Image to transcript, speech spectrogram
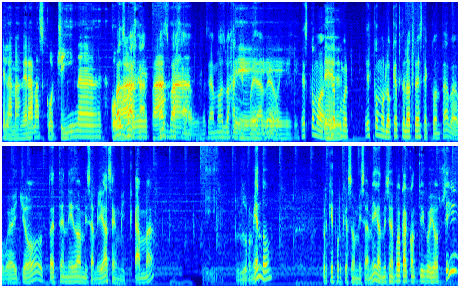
de la manera más cochina, más baja, más baja, o sea, más baja que pueda haber, güey. Es como, es, lo, como, es como lo que la otra vez te contaba, güey. Yo he tenido a mis amigas en mi cama y pues, durmiendo. ¿Por qué? Porque son mis amigas. Me dicen, ¿me puedo quedar contigo? Y yo, sí,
